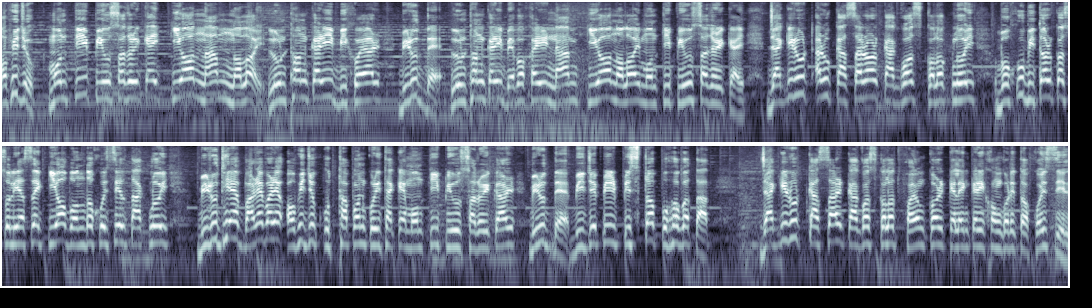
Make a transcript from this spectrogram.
অভিযোগ মন্ত্ৰী পীয়ুষ হাজৰিকাই কিয় নাম নলয়? লুণ্ঠনকাৰী বিষয়াৰ বিৰুদ্ধে লুণ্ঠনকাৰী ব্যৱসায়ীৰ নাম কিয় নলয় মন্ত্ৰী পীয়ুষ হাজৰিকাই? জাগিৰোড আৰু কাছাৰৰ কাগজ কলক লৈ বহু বিতৰ্ক চলি আছে কিয় বন্ধ হৈছিল তাক লৈ বিৰোধীয়ে বাৰে বাৰে অভিযোগ উত্থাপন কৰি থাকে মন্ত্ৰী পীয়ুষ হাজৰিকাৰ বিৰুদ্ধে। বিজেপিৰ পৃষ্ঠপোষকতাত জাগিৰোড কাছাৰ কাগজ কলত ভয়ংকৰ কেলেংকাৰী সংঘটিত হৈছিল।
